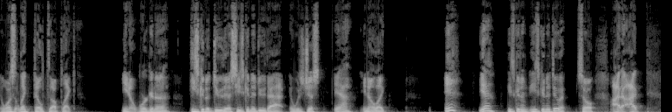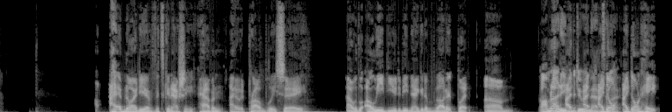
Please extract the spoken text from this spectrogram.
It wasn't like built up, like you know, we're gonna, he's gonna do this, he's gonna do that. It was just, yeah, you know, like, yeah, yeah, he's gonna, he's gonna do it. So I, I, I have no idea if it's gonna actually happen. I would probably say, I would, I'll leave you to be negative about it, but um, I'm not even I, doing I, that. I don't, I don't hate,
